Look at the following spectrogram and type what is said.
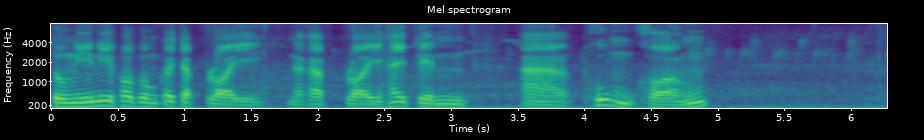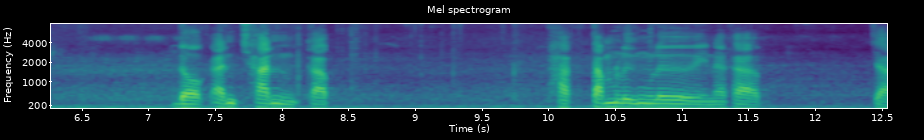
ตรงนี้นี่พ่อพงก็จะปล่อยนะครับ ปล่อยให้เป็นอ่าพุ่มของดอกอัญชันกับผักตำลึงเลยนะครับ จะ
